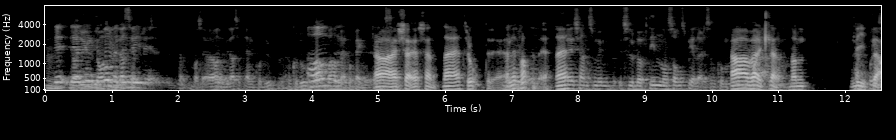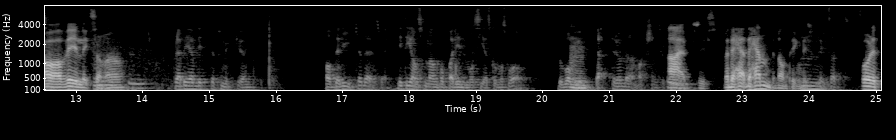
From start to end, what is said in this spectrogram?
Mm. Det, det Jag jag hade- jag velat sett- Jag, bara säga, jag hade velat sett Nkodu, Nkodu Ja, var han med på bänken. Ja, jag känner, jag känner, nej jag tror inte det. Eller var det det? Men Nej. Det känns som vi skulle behövt in någon sån spelare som kommer Ja, verkligen. Någon lite avig liksom. Mm. Ja. Mm. För det blev lite för mycket av det lika där en sväng. Lite grann som när han hoppade in mot CSKA Moskva. Då var vi ju Mm. bättre under den matchen. Nej, precis. Men det, det händer någonting liksom. Mm, exakt. Får, ett,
